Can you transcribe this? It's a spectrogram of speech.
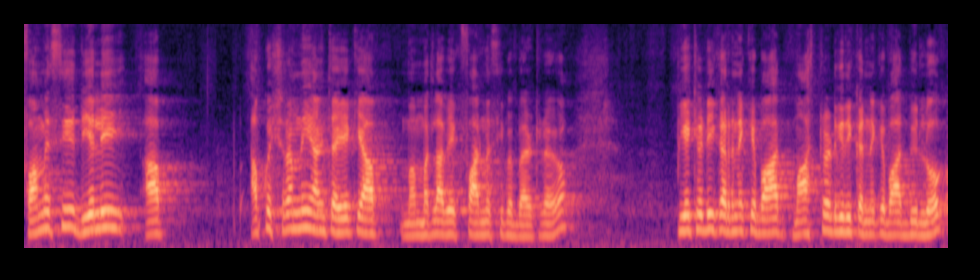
फार्मेसी रियली आप आपको शर्म नहीं आनी चाहिए कि आप मतलब एक फार्मेसी पर बैठ रहे हो। पीएचडी करने के बाद मास्टर डिग्री करने के बाद भी लोग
